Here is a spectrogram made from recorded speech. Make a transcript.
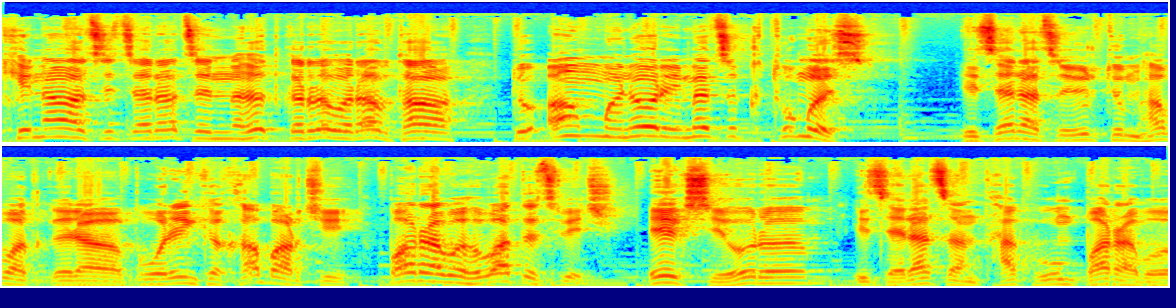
քինած իծերած են նհդ կռվրավ թա դու ամման օր իմեցը կթումս։ Իծերածը յուրտում հավատ գրա, որինքը խաբար չի, պարավը հվատեցվիչ։ Էքսի օրը իծերածան թակվում պարավը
